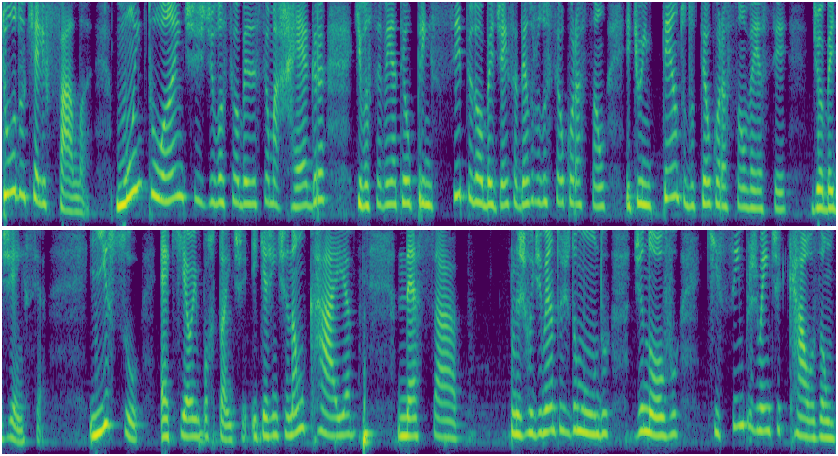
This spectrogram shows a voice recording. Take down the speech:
tudo que ele fala, muito antes de você obedecer uma regra, que você venha ter o princípio da obediência dentro do seu coração e que o intento do teu coração venha ser de obediência. Isso é que é o importante e que a gente não caia nessa nos rudimentos do mundo, de novo, que simplesmente causam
